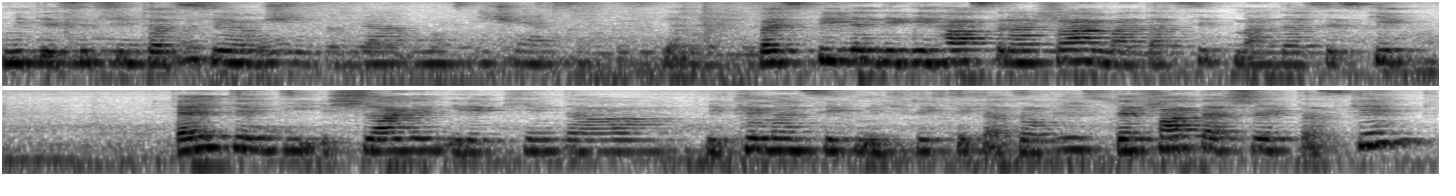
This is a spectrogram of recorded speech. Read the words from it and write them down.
mit dieser Situation. Ja. Bei Spielen die Gehastra Rama, da sieht man, dass es gibt Eltern, die schlagen ihre Kinder, die kümmern sich nicht richtig. Also der Vater schlägt das Kind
